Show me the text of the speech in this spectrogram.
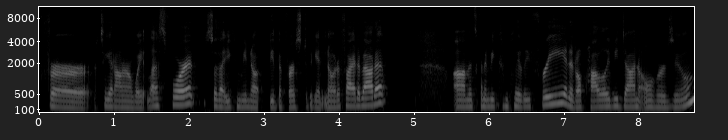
for to get on our wait list for it so that you can be no, be the first to get notified about it. Um it's going to be completely free and it'll probably be done over Zoom.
